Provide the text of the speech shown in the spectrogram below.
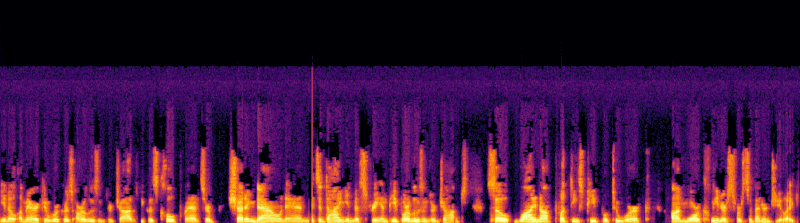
You know, American workers are losing their jobs because coal plants are shutting down and it's a dying industry and people are losing their jobs. So why not put these people to work on more cleaner source of energy like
